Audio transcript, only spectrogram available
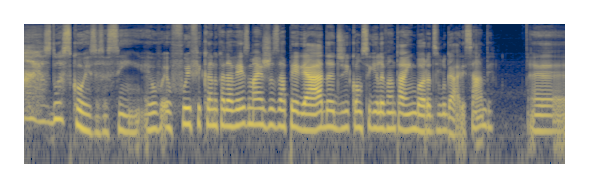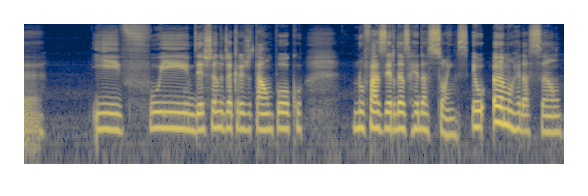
Ai, as duas coisas, assim. Eu, eu fui ficando cada vez mais desapegada de conseguir levantar e ir embora dos lugares, sabe? É, E fui deixando de acreditar um pouco no fazer das redações. Eu amo redação.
